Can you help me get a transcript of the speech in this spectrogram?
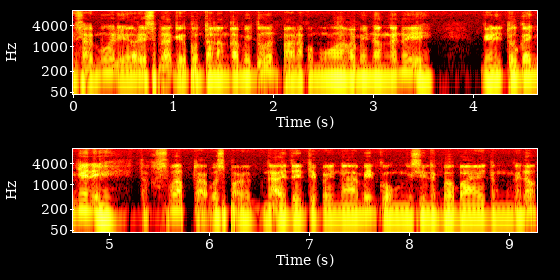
Sabi mo, Leo Resbla, eh, punta lang kami doon para kumuha kami ng ano eh, ganito ganyan eh, tax map. Tapos pag na-identify namin kung sino nagbabayad ng ano,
